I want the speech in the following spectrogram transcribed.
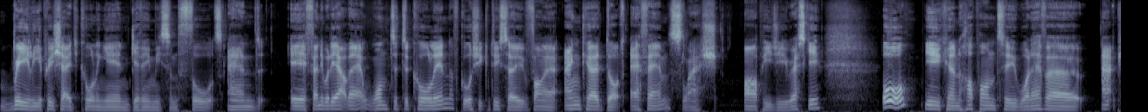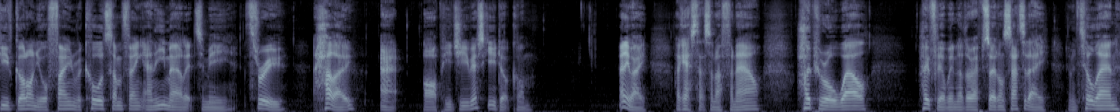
really appreciate you calling in, giving me some thoughts, and if anybody out there wanted to call in, of course you can do so via anchor.fm slash RPG Rescue. Or you can hop on to whatever app you've got on your phone, record something, and email it to me through hello at rpgrescue.com. Anyway, I guess that's enough for now. Hope you're all well. Hopefully, there'll be another episode on Saturday. And until then,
